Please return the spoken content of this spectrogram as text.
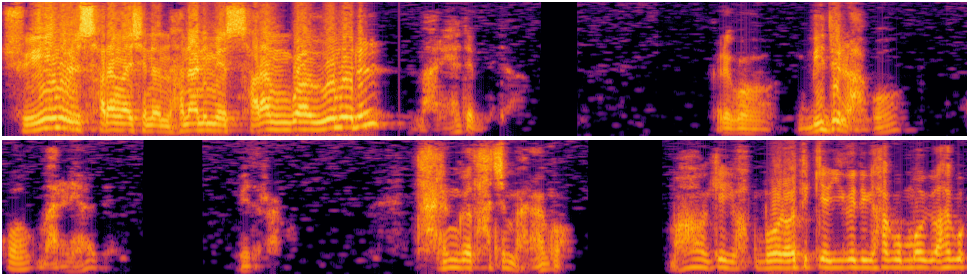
죄인을 사랑하시는 하나님의 사랑과 은혜를 말해야 됩니다. 그리고 믿으라고 꼭 말을 해야 돼. 믿으라고. 다른 것 하지 말라고. 뭐, 이게, 뭘 어떻게 이거 하고 뭐 하고,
